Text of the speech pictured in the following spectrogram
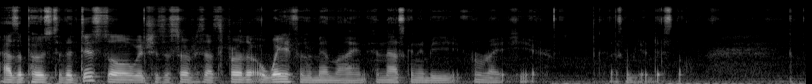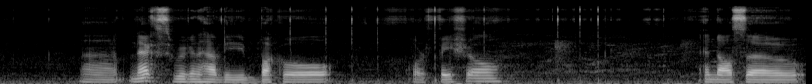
as opposed to the distal, which is a surface that's further away from the midline, and that's going to be right here. That's going to be your distal. Uh, next, we're going to have the buccal or facial, and also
